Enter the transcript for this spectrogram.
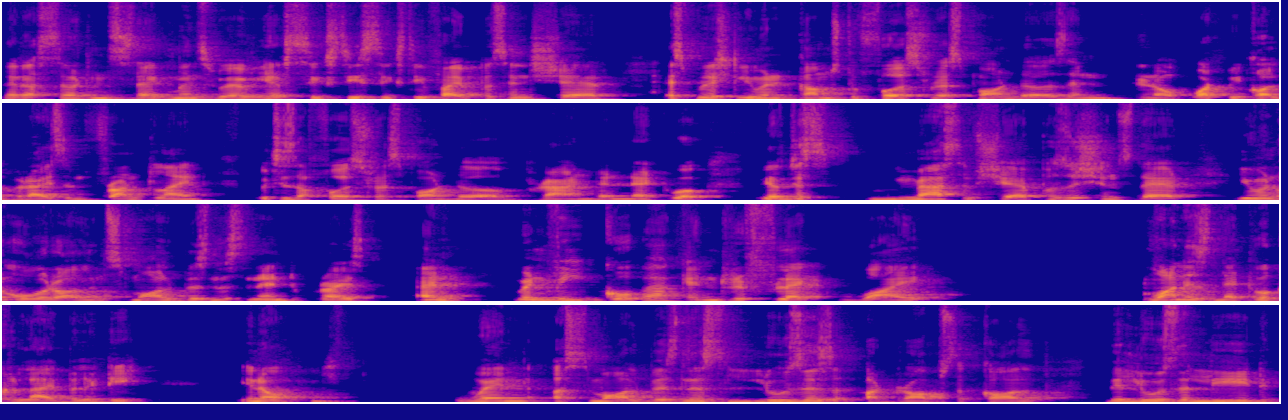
there are certain segments where we have 60 65% share especially when it comes to first responders and you know what we call verizon frontline which is a first responder brand and network we have just massive share positions there even overall in small business and enterprise and when we go back and reflect why one is network reliability you know when a small business loses or drops a call, they lose a lead,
